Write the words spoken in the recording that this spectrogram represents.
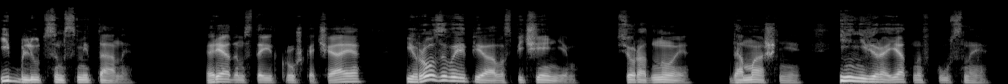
и блюдцем сметаны. Рядом стоит кружка чая и розовая пиала с печеньем. Все родное, домашнее и невероятно вкусное.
